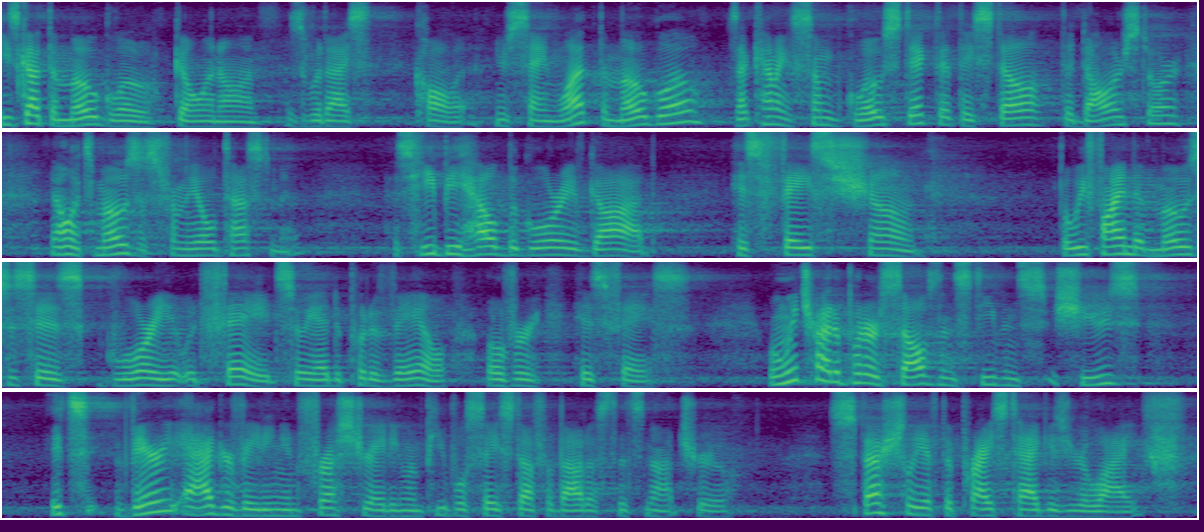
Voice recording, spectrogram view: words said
He's got the Mo glow going on, is what I call it. You're saying, what? The Mo glow? Is that kind of some glow stick that they sell at the dollar store? No, it's Moses from the Old Testament. As he beheld the glory of God, his face shone. But we find that Moses' glory, it would fade, so he had to put a veil over his face. When we try to put ourselves in Stephen's shoes, it's very aggravating and frustrating when people say stuff about us that's not true especially if the price tag is your life.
